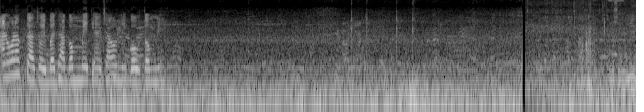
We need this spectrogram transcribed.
આને ઓળખતા તો એ બધા ગમે ત્યાં જાઓ ને ગૌતમને નહીં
